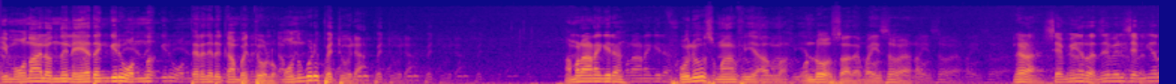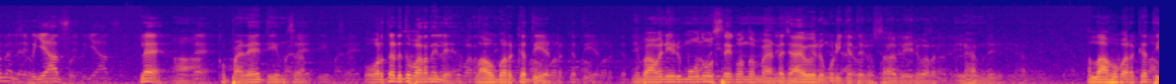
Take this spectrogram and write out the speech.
ഈ മൂന്നാലൊന്നിൽ ഏതെങ്കിലും ഒന്ന് തിരഞ്ഞെടുക്കാൻ പറ്റുള്ളൂ. മൂന്നും കൂടി പറ്റൂല പറ്റൂല. നമ്മളാണെങ്കിലോ ഫുലൂസ് മാഫിയ അല്ല. ഉണ്ടോ സാധ പൈസ വേണം. അല്ലേടാ ഷമീർ എന്റെ പേര് ഷമീർ റിയാസ്. അല്ലേ? ആ പഴയ ടീംസ് ഓർത്തെടുത്ത് പറഞ്ഞില്ലേ? അള്ളാഹു ബർക്കത്ത് ചെയ്യട്ടെ. ഇനിയിപ്പോൾ അവന് ഒരു മൂന്ന് ദിവസത്തേക്കൊന്നും വേണ്ട. ചായ പോലും കുടിക്കത്തില്ല. ഉസ്താദ് പേര് പറഞ്ഞു. അലഹമില്ല അള്ളാഹു ബർക്കത്ത്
